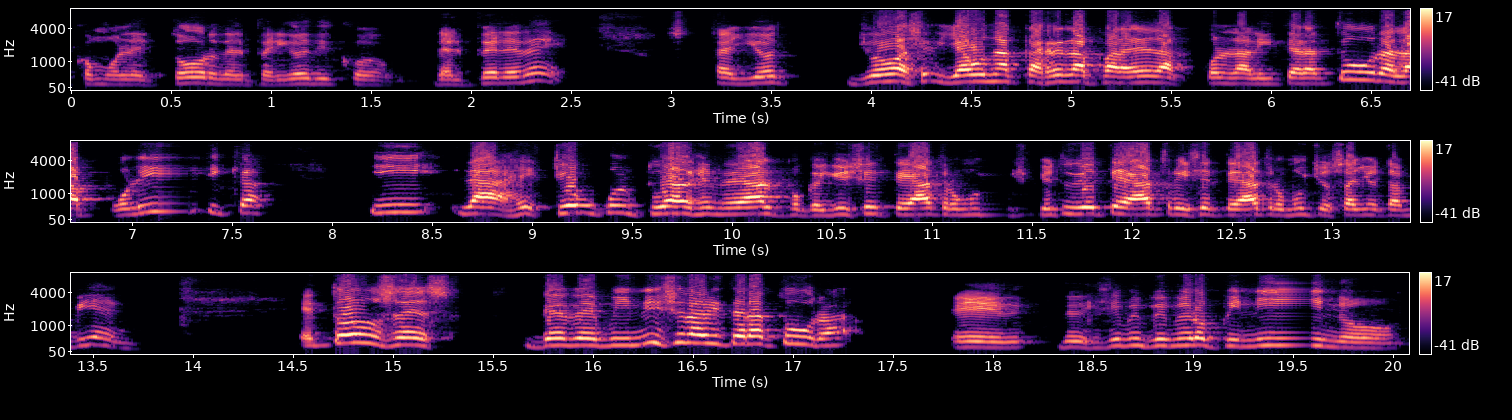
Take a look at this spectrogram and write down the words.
como lector del periódico del PLD. O sea, yo yo ya una carrera paralela con la literatura, la política y la gestión cultural general, porque yo hice teatro, yo estudié teatro, hice teatro muchos años también. Entonces, desde mi inicio en la literatura, eh, desde mi primer opinino,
